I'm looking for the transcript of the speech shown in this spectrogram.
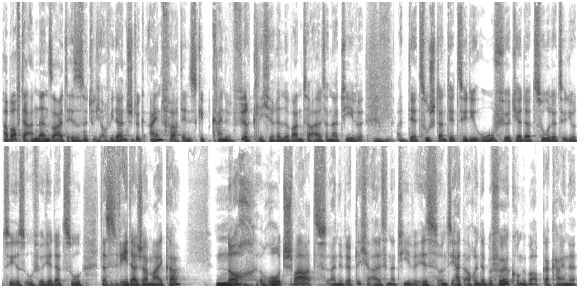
Aber auf der anderen Seite ist es natürlich auch wieder ein Stück einfach, denn es gibt keine wirkliche relevante Alternative. Mhm. Der Zustand der CDU führt ja dazu, der CDU-CSU führt ja dazu, dass weder Jamaika noch Rot-Schwarz eine wirkliche Alternative ist. Und sie hat auch in der Bevölkerung überhaupt gar keine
